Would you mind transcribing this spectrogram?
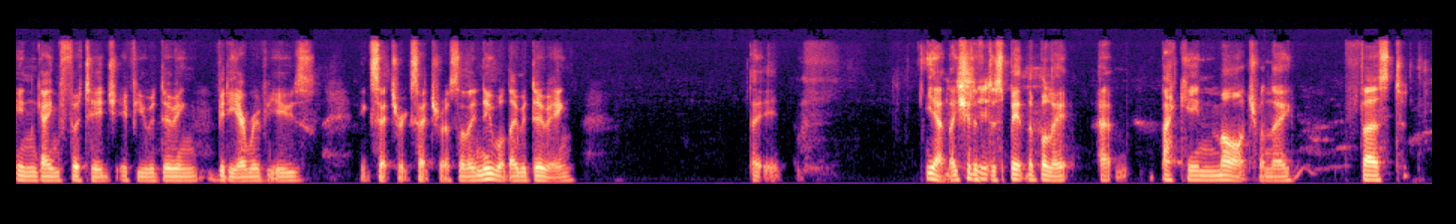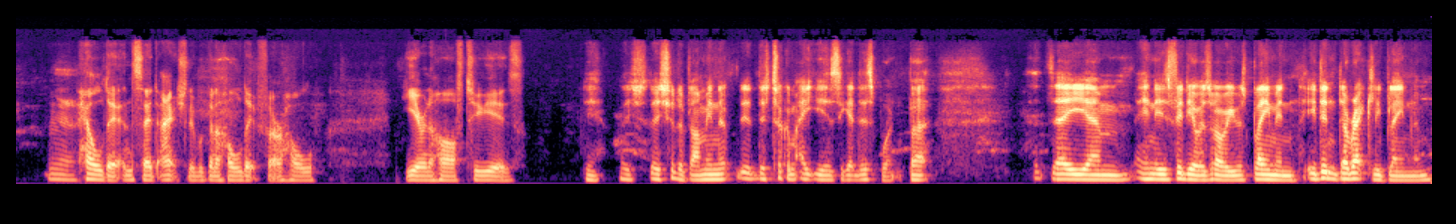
in-game footage if you were doing video reviews etc., etc. So they knew what they were doing. They, yeah, they should have just bit the bullet um, back in March when they first Yeah. held it and said, actually, we're going to hold it for a whole year and a half, two years. Yeah, they, sh- they should have. Done. I mean, it, it took them eight years to get to this point, but they, um, in his video as well, he was blaming. He didn't directly blame them,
